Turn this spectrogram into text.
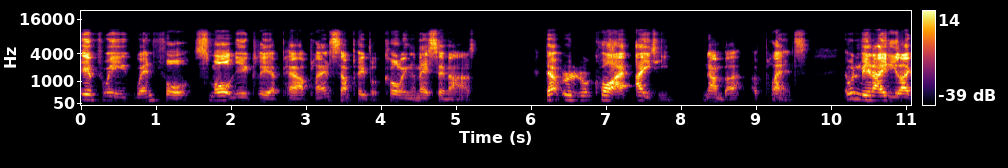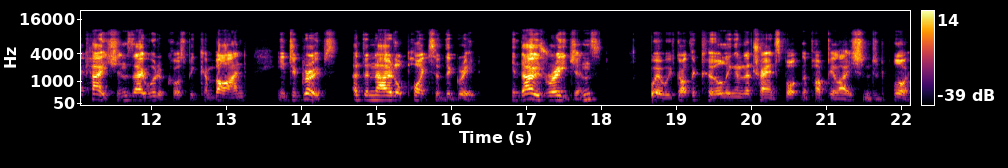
if we went for small nuclear power plants, some people calling them SMRs, that would require 80 number of plants. There wouldn't be in 80 locations. They would, of course, be combined into groups at the nodal points of the grid. In those regions, where we've got the cooling and the transport and the population to deploy.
